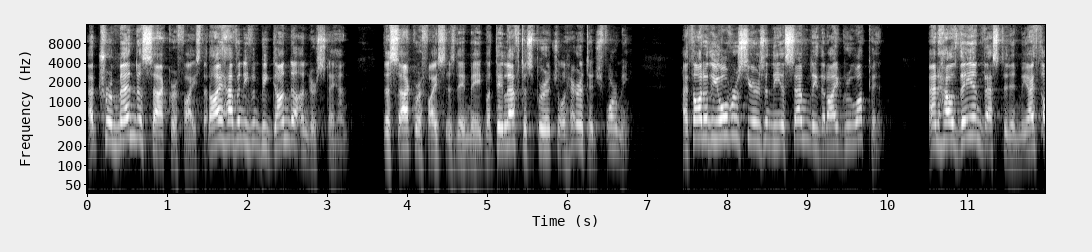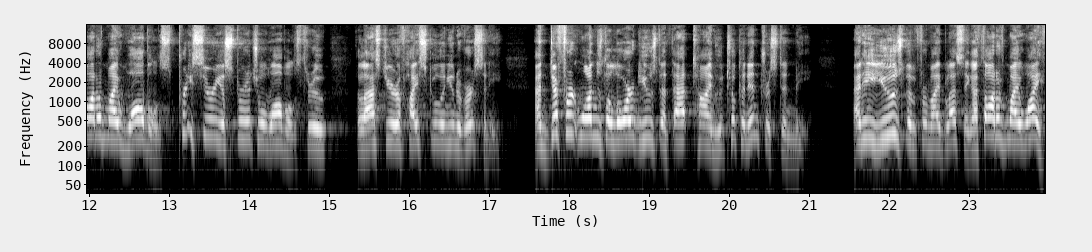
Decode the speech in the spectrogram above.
a tremendous sacrifice that I haven't even begun to understand the sacrifices they made, but they left a spiritual heritage for me. I thought of the overseers in the assembly that I grew up in and how they invested in me. I thought of my wobbles, pretty serious spiritual wobbles through the last year of high school and university, and different ones the Lord used at that time who took an interest in me, and He used them for my blessing. I thought of my wife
